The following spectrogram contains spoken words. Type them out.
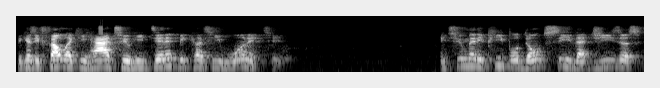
because he felt like he had to, he did it because he wanted to. And too many people don't see that Jesus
